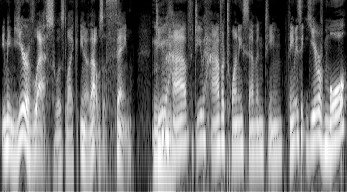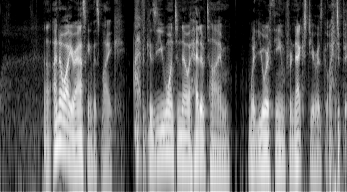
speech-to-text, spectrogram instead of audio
You mean Year of Less was like, you know, that was a thing. Do you have do you have a 2017 theme? Is it Year of More? Uh, I know why you're asking this, Myke. I've- Because you want to know ahead of time what your theme for next year is going to be.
